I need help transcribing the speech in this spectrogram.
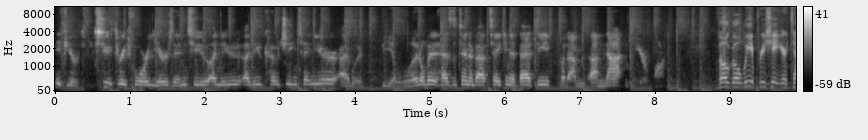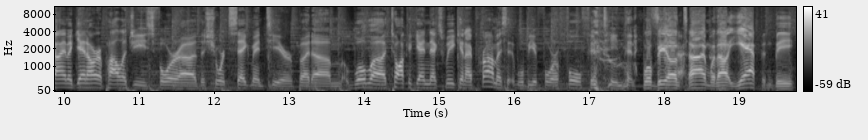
if you're two, three, four years into a new a new coaching tenure, I would be a little bit hesitant about taking it that deep. But I'm I'm not in year one. Vogel, we appreciate your time. Again, our apologies for uh, the short segment here, but um, we'll uh, talk again next week, and I promise it will be for a full 15 minutes. We'll be on time without yapping, B.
